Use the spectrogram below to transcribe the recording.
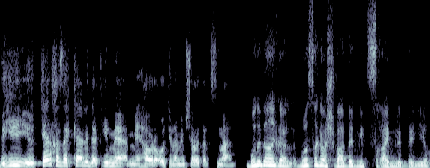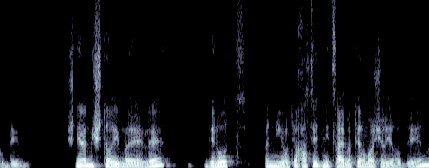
והיא יותר חזקה לדעתי מההוראות של הממשלות עצמן. בוא נדבר רגע, בוא נעשה רגע השוואה בין מצרים לבין ירדן. שני המשטרים האלה, מדינות עניות יחסית, מצרים יותר מאשר ירדן,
